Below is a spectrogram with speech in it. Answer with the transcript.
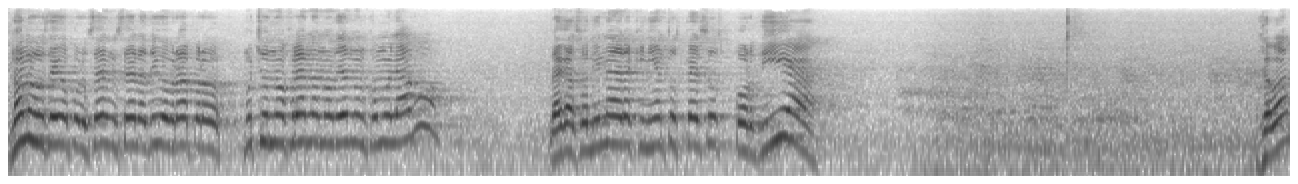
No les digo por ustedes, ustedes les digo, ¿verdad? Pero muchos no frenan, no dieron, ¿cómo le hago? La gasolina era 500 pesos por día. va.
